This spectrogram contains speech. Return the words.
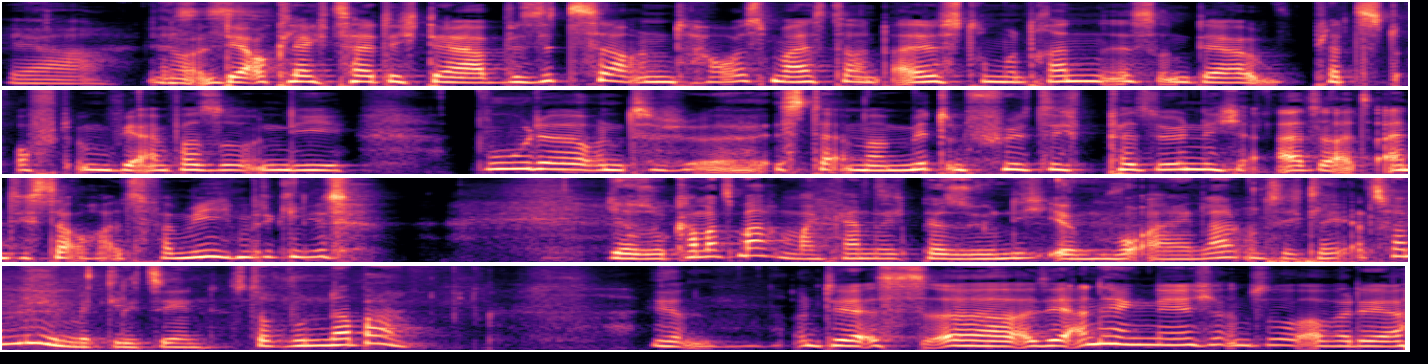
Ja. Genau, der auch gleichzeitig der Besitzer und Hausmeister und alles drum und dran ist und der platzt oft irgendwie einfach so in die Bude und äh, ist da immer mit und fühlt sich persönlich, also als einzigster auch als Familienmitglied. Ja, so kann man es machen. Man kann sich persönlich irgendwo einladen und sich gleich als Familienmitglied sehen. Ist doch wunderbar. Ja, und der ist äh, sehr anhänglich und so, aber der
